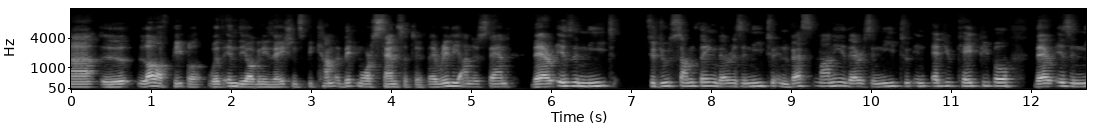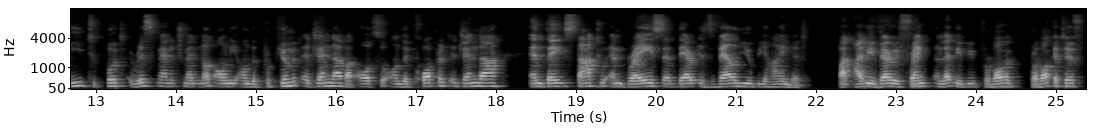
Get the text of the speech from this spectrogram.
uh, a lot of people within the organizations become a bit more sensitive. They really understand there is a need to do something, there is a need to invest money, there is a need to educate people, there is a need to put risk management not only on the procurement agenda, but also on the corporate agenda and they start to embrace that there is value behind it. But I'll be very frank and let me be provo provocative.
